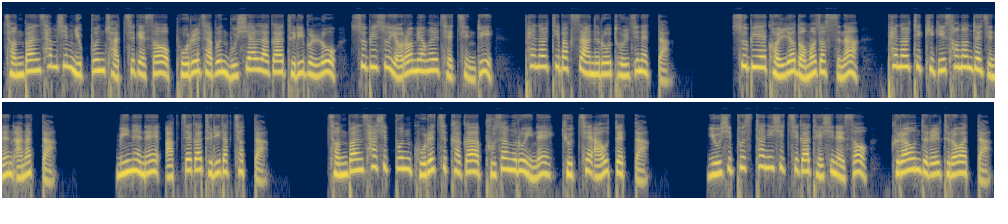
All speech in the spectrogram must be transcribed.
전반 36분 좌측에서 볼을 잡은 무시알라가 드리블로 수비수 여러 명을 제친 뒤 페널티 박스 안으로 돌진했다. 수비에 걸려 넘어졌으나 페널티킥이 선언되지는 않았다. 민헨의 악재가 들이닥쳤다. 전반 40분 고레츠카가 부상으로 인해 교체 아웃됐다. 요시프 스타니시치가 대신해서 그라운드를 들어왔다.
